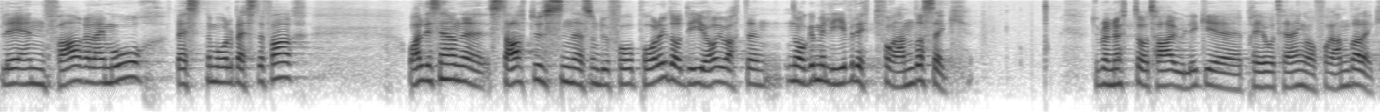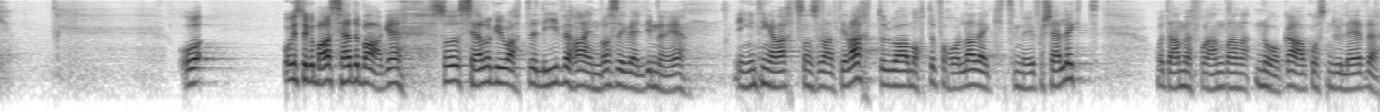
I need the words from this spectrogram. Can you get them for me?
bli en far eller en mor, bestemor eller bestefar. Og Alle disse her statusene som du får på deg, de gjør jo at noe med livet ditt forandrer seg. Du blir nødt til å ta ulike prioriteringer og forandre deg. Og, og Hvis dere bare ser tilbake, så ser dere jo at livet har endret seg veldig mye. Ingenting har vært sånn som det alltid har vært, og du har måttet forholde deg til mye forskjellig og dermed forandre noe av hvordan du lever.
